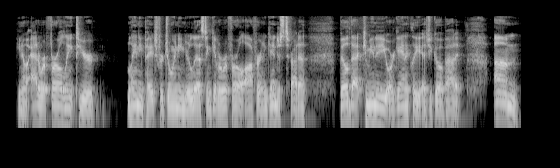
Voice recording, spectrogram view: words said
you know, add a referral link to your landing page for joining your list and give a referral offer. And again, just try to build that community organically as you go about it. Um,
